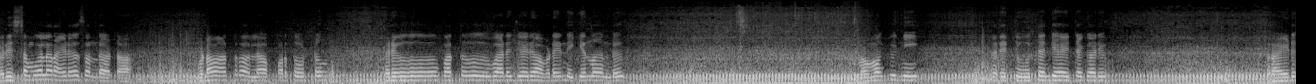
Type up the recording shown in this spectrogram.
ഒരു ഇഷ്ടം പോലെ റൈഡേഴ്സ് ഉണ്ട് കേട്ടോ. ഇവിടെ മാത്രമല്ല അപ്പുറത്തോട്ടും ഒരു പത്ത് പതിനഞ്ച് പേരും അവിടെ നിൽക്കുന്നുണ്ട്. നമുക്കിനി ഒരു ടൂ ട്വന്റി ആയിട്ടൊക്കെ ഒരു റൈഡ്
